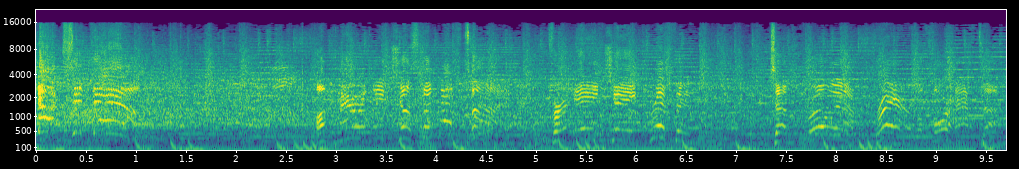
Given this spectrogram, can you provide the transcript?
Knocks it down! Apparently just enough time for A.J. Griffin to throw in a prayer before halftime.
